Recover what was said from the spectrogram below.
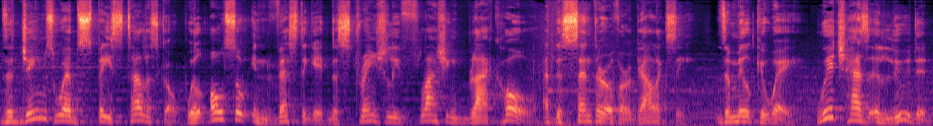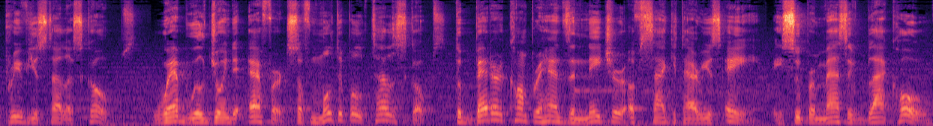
The James Webb Space Telescope will also investigate the strangely flashing black hole at the center of our galaxy, the Milky Way, which has eluded previous telescopes. Webb will join the efforts of multiple telescopes to better comprehend the nature of Sagittarius A, a supermassive black hole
